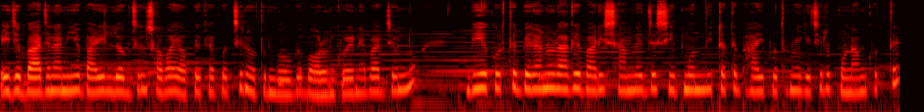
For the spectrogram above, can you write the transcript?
এই যে বাজনা নিয়ে বাড়ির লোকজন সবাই অপেক্ষা করছে নতুন বউকে বরণ করে নেবার জন্য। বিয়ে করতে বেরানোর আগে বাড়ির সামনের যে শিব মন্দিরটাতে ভাই প্রথমে গেছিল প্রণাম করতে।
